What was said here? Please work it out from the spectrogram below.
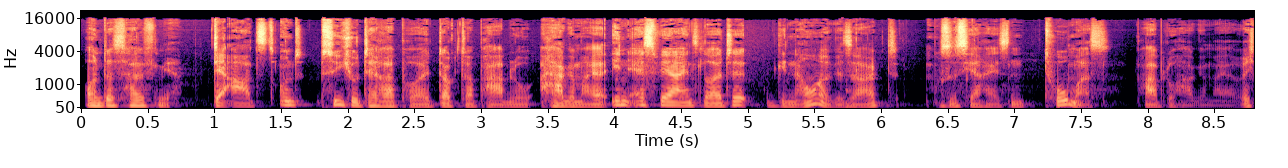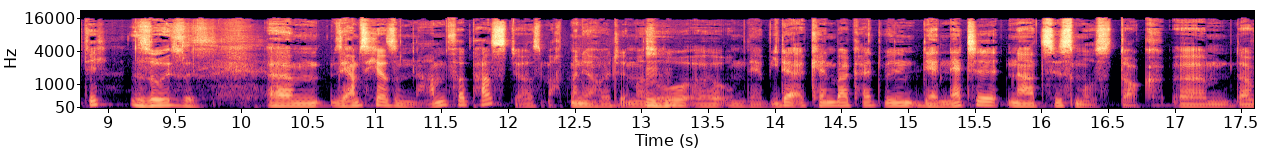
Und das half mir. Der Arzt und Psychotherapeut Dr. Pablo Hagemeyer in SWR1 Leute, genauer gesagt, muss es ja heißen Thomas Pablo Hagemeyer, richtig? So ist es. Ähm, Sie haben sich ja so einen Namen verpasst, ja, das macht man ja heute immer so, äh, um der Wiedererkennbarkeit willen. Der nette Narzissmus-Doc. Ähm, da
